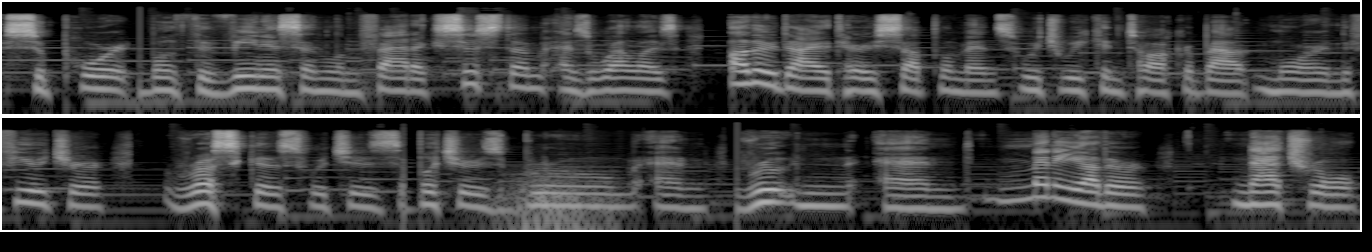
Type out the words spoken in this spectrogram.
support both the venous and lymphatic system, as well as other dietary supplements, which we can talk about more in the future. Ruscus, which is butcher's broom, and rutin, and many other natural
